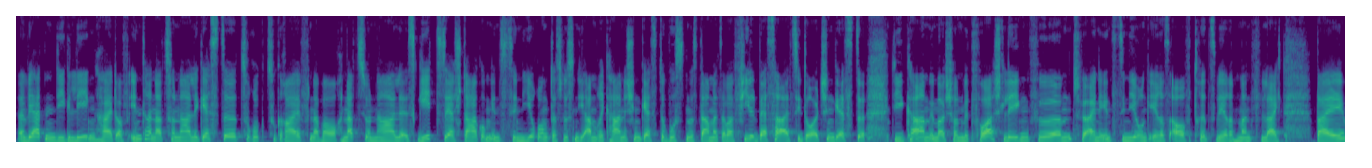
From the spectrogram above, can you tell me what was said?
Äh, wir hatten die Gelegenheit, auf internationale Gäste zurückzugreifen, aber auch nationale. Es geht sehr stark um Inszenierung. Das wissen die amerikanischen Gäste, wussten es damals aber viel besser als die deutschen Gäste. Die kamen immer schon mit Vorschlägen für, für eine Inszenierung ihres Auftritts, während man vielleicht bei,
